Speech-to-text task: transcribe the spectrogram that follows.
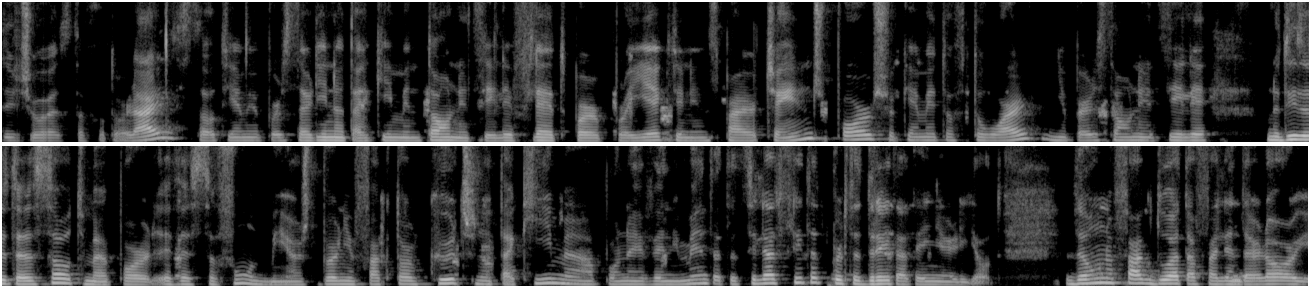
dëgjues të Futural. Sot jemi përsëri në takimin tonë i cili flet për projektin Inspire Change, por se kemi të ftuar një person i cili në ditët e sotme, por edhe së fundmi është bërë një faktor kyç në takime apo në evenimente të cilat flitet për të drejtat e njeriut. Dhe unë në fakt dua ta falenderoj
